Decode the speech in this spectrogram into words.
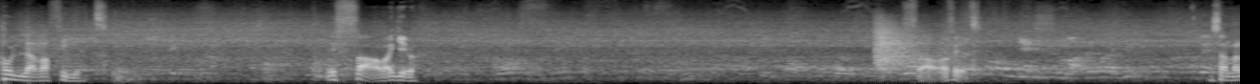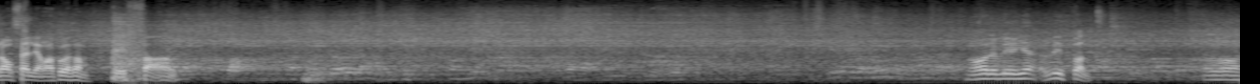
Kolla vad fet. Fy fan vad god. Fan vad fet. Och sen med de fälgarna på sen. Fy fan. Ja, det blir jävligt ballt. Ja,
